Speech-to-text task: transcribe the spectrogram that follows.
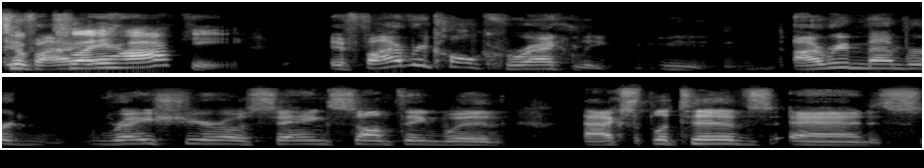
to if play I, hockey? If I recall correctly, I remember Ray Shero saying something with expletives and s-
